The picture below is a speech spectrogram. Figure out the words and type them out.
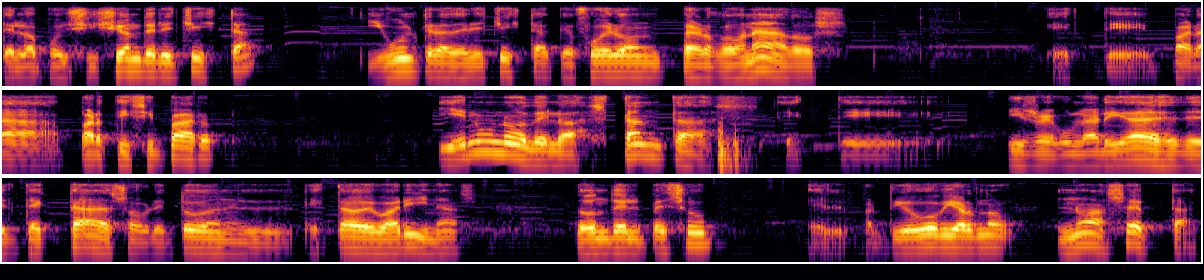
de la oposición derechista y ultraderechista que fueron perdonados este, para participar. Y en uno de las tantas este, irregularidades detectadas, sobre todo en el estado de Barinas, donde el PSUV, el partido de gobierno, no acepta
